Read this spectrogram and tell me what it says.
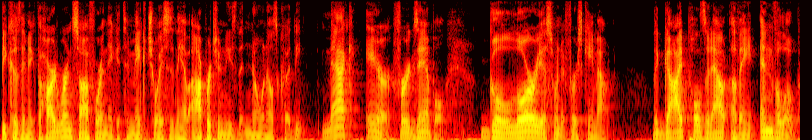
because they make the hardware and software and they get to make choices and they have opportunities that no one else could. The Mac Air, for example, glorious when it first came out. The guy pulls it out of an envelope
